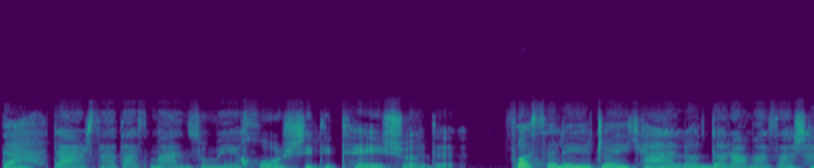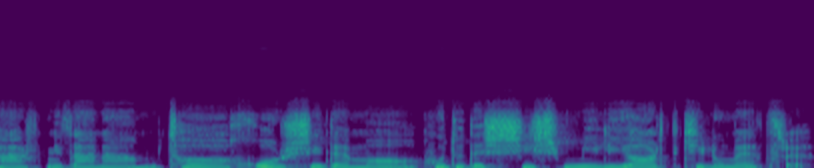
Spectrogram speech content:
10 درصد از منظومه خورشیدی طی شده. فاصله جایی که الان دارم ازش حرف می‌زنم تا خورشید ما حدود 6 میلیارد کیلومتره.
